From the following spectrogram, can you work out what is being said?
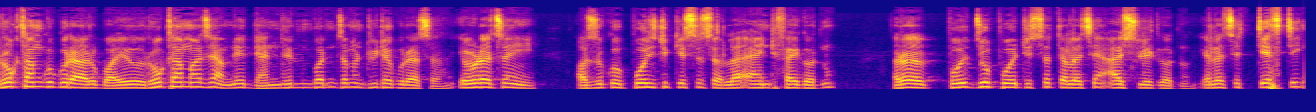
रोकथामको कुराहरू भयो। रोकथाममा चाहिँ हामीले ध्यान दिनुपर्ने जम्मा दुइटा कुरा छ। एउटा चाहिँ हजुरको पोजिटिभ केसेसहरूलाई आइडेन्टिफाई गर्नु र पो जो पोजिटिभ छ त्यसलाई चाहिँ आइसोलेट गर्नु। यसलाई चाहिँ टेस्टिङ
